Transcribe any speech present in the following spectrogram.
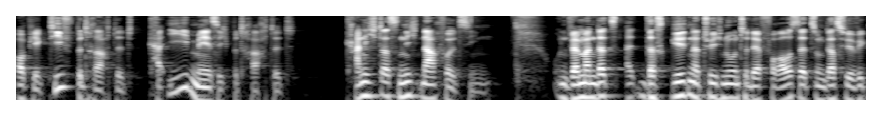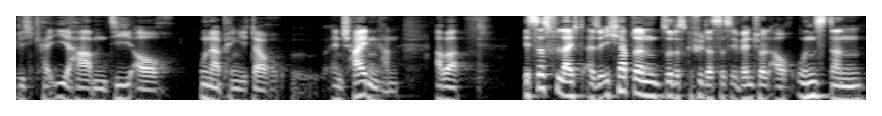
objektiv betrachtet, KI-mäßig betrachtet, kann ich das nicht nachvollziehen. Und wenn man das, das gilt natürlich nur unter der Voraussetzung, dass wir wirklich KI haben, die auch unabhängig da entscheiden kann. Aber ist das vielleicht, also ich habe dann so das Gefühl, dass das eventuell auch uns dann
